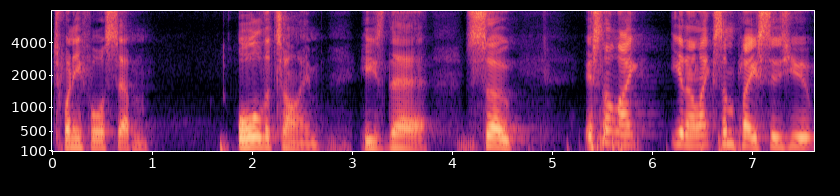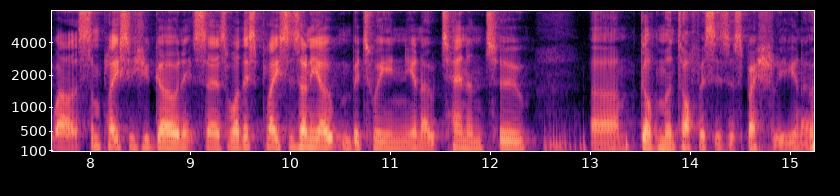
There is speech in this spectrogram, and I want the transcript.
24 7. All the time, he's there. So it's not like you know, like some places you, well, some places you go and it says, well, this place is only open between, you know, 10 and 2, um, government offices especially, you know,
